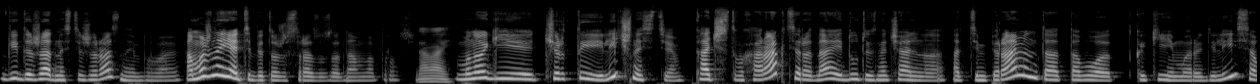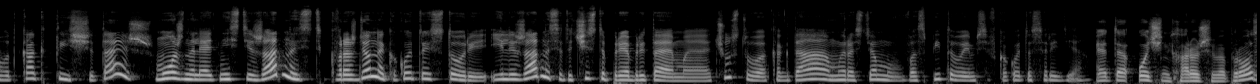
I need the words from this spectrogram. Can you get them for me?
виды жадности же разные бывают. А можно я тебе тоже сразу задам вопрос? Давай. Многие черты личности, качества характера, да, идут изначально от темперамента, от того, какие мы родились, а вот как ты считаешь, можно ли отнести жадность к врожденной какой-то истории? Или жадность это чисто приобретаемое чувство, когда мы растем, воспитываемся в какой-то среде? Это очень хороший вопрос.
